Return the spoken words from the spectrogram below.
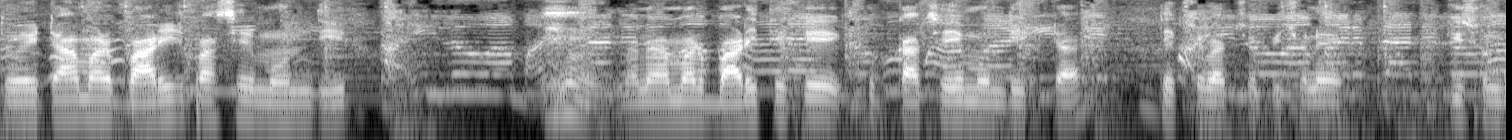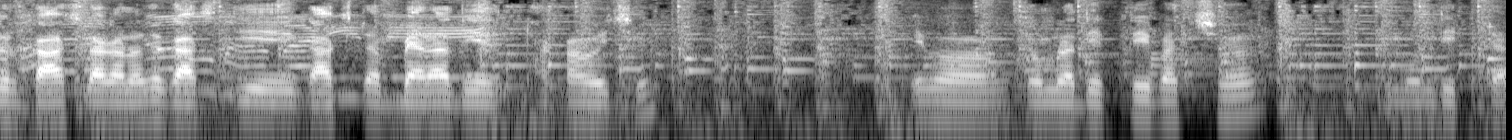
তো এটা আমার বাড়ির পাশের মন্দির। মানে আমার বাড়ি থেকে খুব কাছে এই মন্দিরটা। দেখতে পাচ্ছ পিছনে কি সুন্দর গাছ লাগানো আছে। গাছ দিয়ে গাছটা বেড়া দিয়ে ঢাকা হয়েছে। এবং তোমরা দেখতেই পাচ্ছ মন্দিরটা।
